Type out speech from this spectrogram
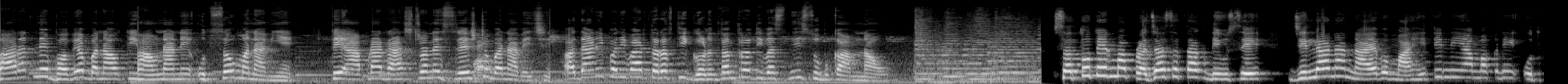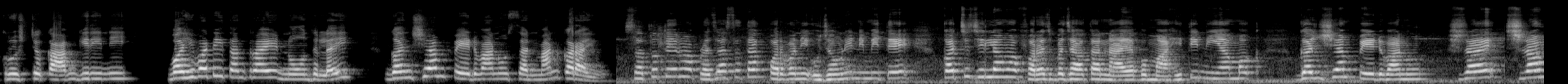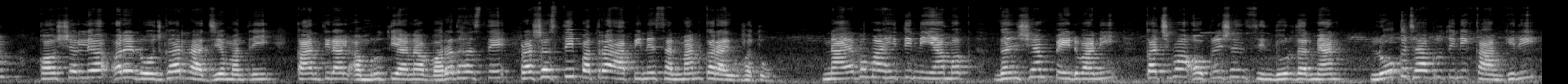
ભારતને ભવ્ય બનાવતી ભાવનાને ઉત્સવ મનાવીએ તે આપણા રાષ્ટ્રને શ્રેષ્ઠ બનાવે છે. અદાણી પરિવાર તરફથી ગણતંત્ર દિવસની શુભકામનાઓ. સત્તોતેરમાં પ્રજાસત્તાક દિવસે જિલ્લાના નાયબ માહિતી નિયામકની ઉત્કૃષ્ટ કામગીરીની વહીવટી તંત્રએ નોંધ લઈ ઘનશ્યામ પેડવાનું સન્માન કરાયું. સત્તોતેરમાં પ્રજાસત્તાક પર્વની ઉજવણી નિમિત્તે કચ્છ જિલ્લામાં ફરજ બજાવતા નાયબ માહિતી નિયામક ઘનશ્યામ પેડવાનું શ્રમ, કૌશલ્ય અને રોજગાર રાજ્યમંત્રી કાંતિલાલ અમૃતિયાના વરદ હસ્તે પ્રશસ્તિ પત્ર આપીને સન્માન કરાયું હતું. નાયબ માહિતી નિયામક ઘનશ્યામ પેડવાની કચ્છમાં ઓપરેશન સિંદૂર દરમિયાન લોકજાગૃતિની કામગીરી,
